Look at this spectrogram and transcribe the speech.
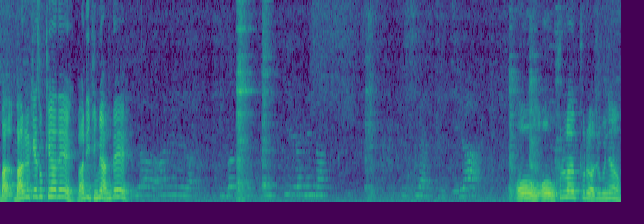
마, 말을 계속 해야 돼. 말이 비면 안 돼. 오우, 오우, 훌라후프를 아주 그냥.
